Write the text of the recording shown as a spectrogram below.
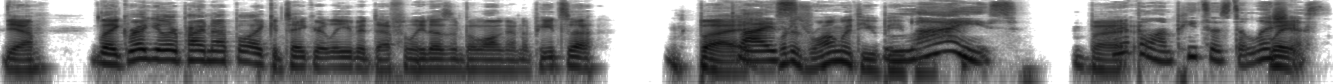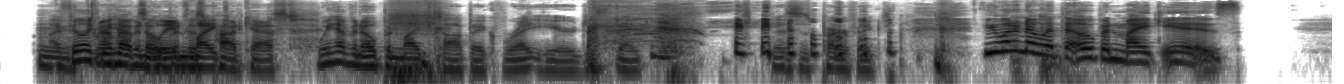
Yeah. Like regular pineapple, I could take or leave. It definitely doesn't belong on a pizza. But Lies. what is wrong with you people? Lies. but Pineapple on pizza is delicious. mm, I feel like we I'm have about an to leave open this mic. podcast. We have an open mic topic right here. Just like this is perfect. If you want to know what the open mic is,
